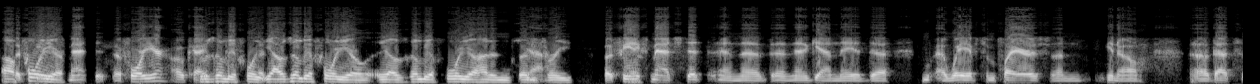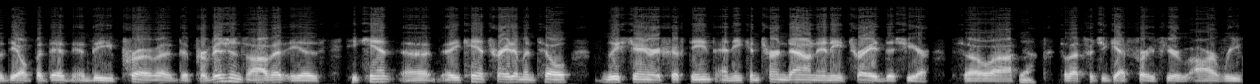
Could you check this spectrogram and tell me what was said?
Uh, four-year. A four-year? Okay. It was going to be a four-year. Yeah, it was going to be a four year. Yeah, it was going to be a four year, 133. But Phoenix matched it, and, uh, and then again they had uh, waived some players, and you know uh, that's the deal. But the the, pro, uh, the provisions of it is he can't uh, he can't trade him until at least January fifteenth, and he can turn down any trade this year. So uh, Yeah. so that's what you get for if you are re-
